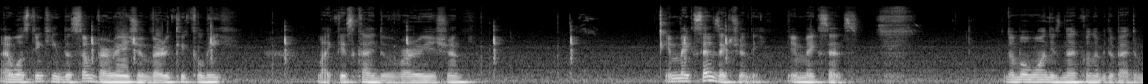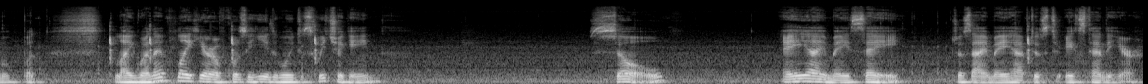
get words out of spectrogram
I was thinking the some variation very quickly. Like this kind of variation. It makes sense actually. It makes sense. Number one is not gonna be the bad move but like when I play here of course he is going to switch again. So AI may say just I may have to extend here.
